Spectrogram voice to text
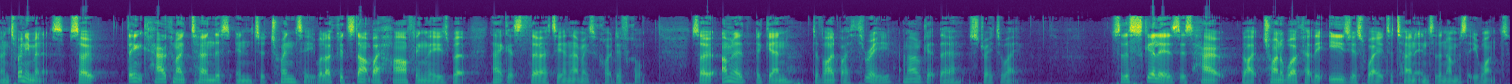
And 20 minutes. So think, how can I turn this into 20? Well, I could start by halving these, but that gets 30 and that makes it quite difficult. So I'm going to, again, divide by 3 and I'll get there straight away. So the skill is is how like trying to work out the easiest way to turn it into the numbers that you want.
